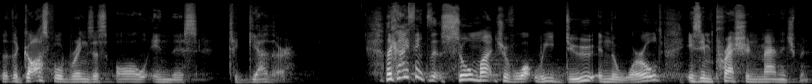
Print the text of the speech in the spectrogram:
that the gospel brings us all in this together. Like, I think that so much of what we do in the world is impression management.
